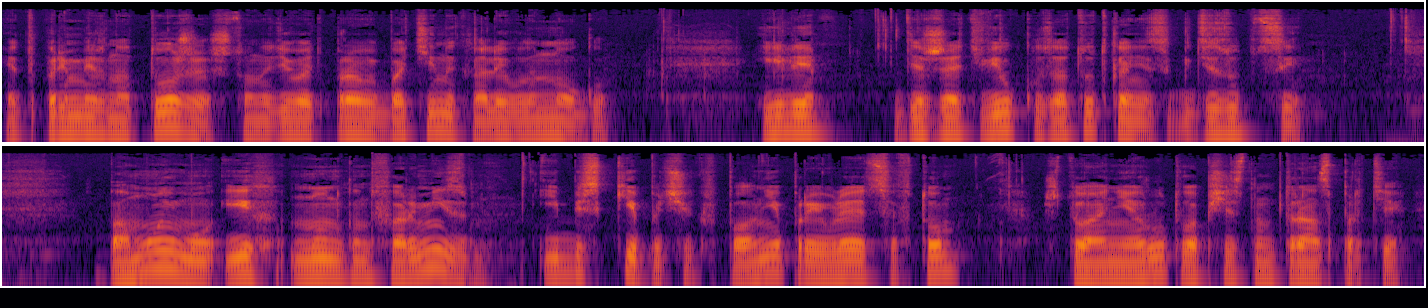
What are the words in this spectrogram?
Это примерно то же, что надевать правый ботинок на левую ногу. Или держать вилку за тот конец, где зубцы. По-моему, их нонконформизм и без кепочек вполне проявляется в том, что они орут в общественном транспорте –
